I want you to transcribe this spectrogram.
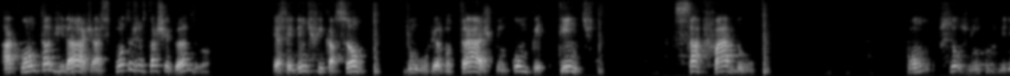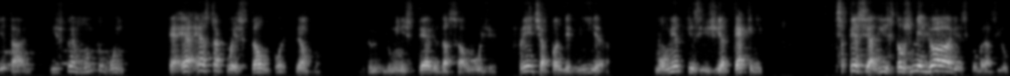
A conta virá, já, as contas já estão chegando. Essa identificação de um governo trágico, incompetente, safado, com seus vínculos militares. Isto é muito ruim. É, é, esta questão, por exemplo, do, do Ministério da Saúde, frente à pandemia, momento que exigia técnicos, especialistas, os melhores que o Brasil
